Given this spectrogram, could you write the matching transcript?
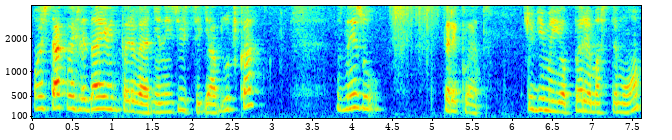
Ось так виглядає він перевернений. Звідси яблучка, знизу переклад. Тоді ми його перемастимо.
